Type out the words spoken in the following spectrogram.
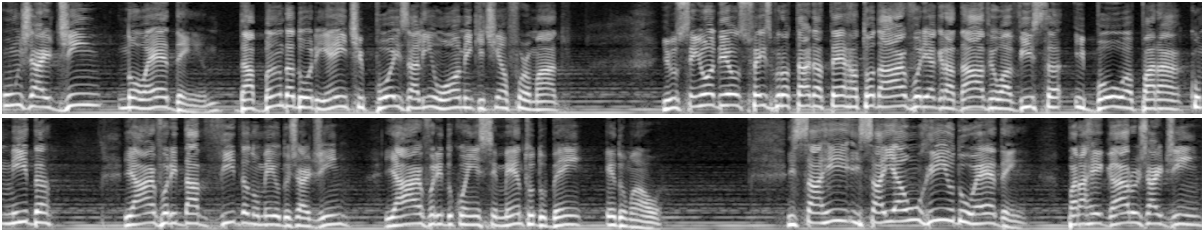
um jardim no Éden, da banda do Oriente, pôs ali um homem que tinha formado. E o Senhor Deus fez brotar da terra toda árvore agradável à vista e boa para comida, e a árvore da vida no meio do jardim, e a árvore do conhecimento do bem e do mal. E, saí, e saía um rio do Éden para regar o jardim,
